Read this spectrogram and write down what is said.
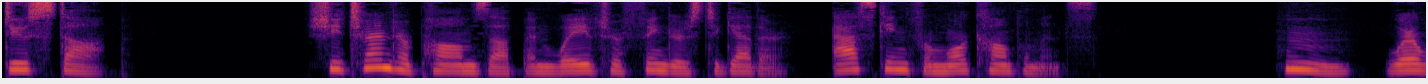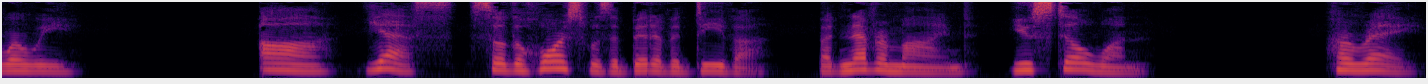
Do stop. She turned her palms up and waved her fingers together, asking for more compliments. Hmm, where were we? Ah, yes, so the horse was a bit of a diva, but never mind, you still won. Hooray.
